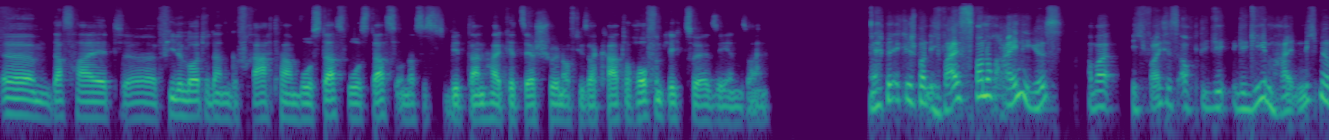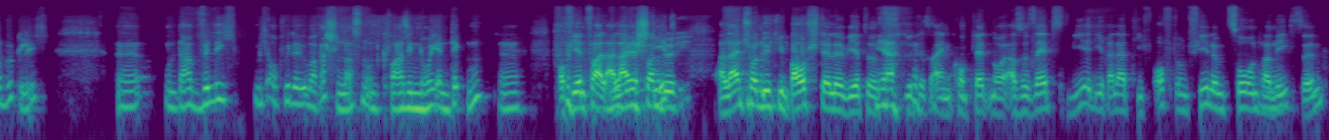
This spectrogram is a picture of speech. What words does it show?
ähm, dass halt äh, viele Leute dann gefragt haben, wo ist das, wo ist das? Und das ist, wird dann halt jetzt sehr schön auf dieser Karte hoffentlich zu ersehen sein. Ich bin echt gespannt. Ich weiß zwar noch einiges, aber ich weiß jetzt auch die Ge Gegebenheiten nicht mehr wirklich. Äh, und da will ich mich auch wieder überraschen lassen und quasi neu entdecken. Äh, Auf jeden Fall. Allein schon, durch, allein schon durch die Baustelle wird es, ja. wird es ein komplett neu. Also selbst wir, die relativ oft und viel im Zoo unterwegs mhm. sind,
